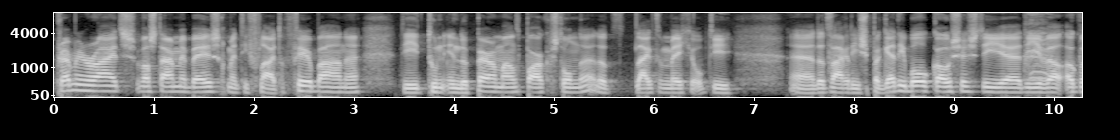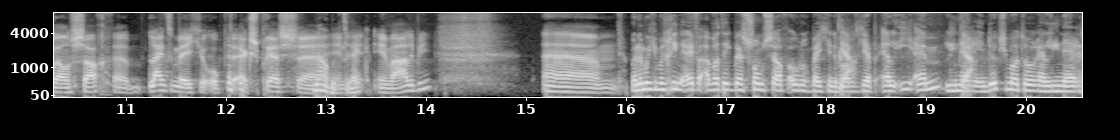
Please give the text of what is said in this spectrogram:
Premier Rides was daarmee bezig met die flight of fear banen die toen in de Paramount Parken stonden. Dat lijkt een beetje op die. eh, dat waren die spaghetti bowl coasters die, eh, die je wel, ook wel eens zag. Lijkt een beetje op de Express Nou, in, in Walibi. Ehm, Maar dan moet je misschien even, want ik ben soms zelf ook nog een beetje in de war. Ja. Je hebt LIM, lineaire Ja. inductiemotoren en lineaire,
